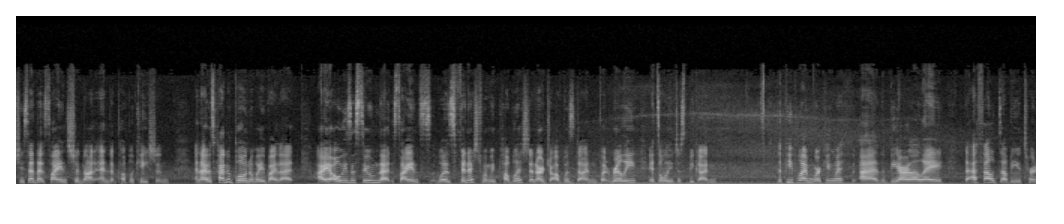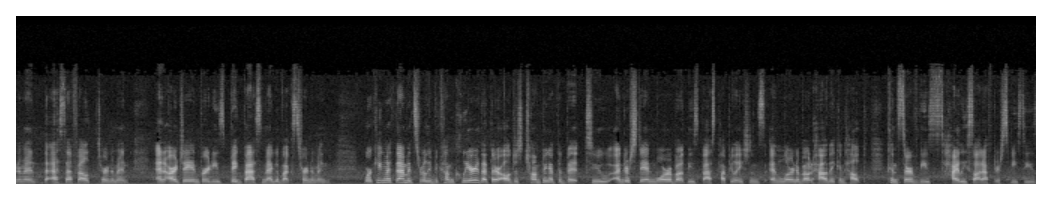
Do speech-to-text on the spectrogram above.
She said that science should not end at publication, and I was kind of blown away by that. I always assumed that science was finished when we published and our job was done, but really, it's only just begun. The people I'm working with, uh, the BRLA, the FLW tournament, the SFL tournament, and RJ and Birdie's Big Bass Megabucks tournament. Working with them, it's really become clear that they're all just chomping at the bit to understand more about these bass populations and learn about how they can help conserve these highly sought after species.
